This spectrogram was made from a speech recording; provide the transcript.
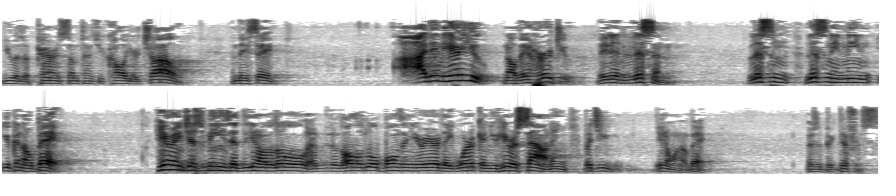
You as a parent, sometimes you call your child and they say, I didn't hear you. No, they heard you. They didn't listen. Listen, listening means you're going to obey. Hearing just means that, you know, the little, uh, all the little bones in your ear, they work and you hear a sound and, but you, you don't want to obey. There's a big difference.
